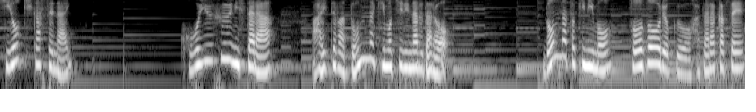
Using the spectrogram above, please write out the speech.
気を利かせない。こういう風にしたら相手はどんな気持ちになるだろう。どんな時にも想像力を働かせ、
